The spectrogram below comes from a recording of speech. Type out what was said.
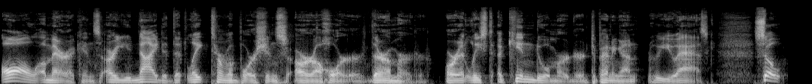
all Americans are united that late term abortions are a horror. They're a murder, or at least akin to a murder, depending on who you ask. So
